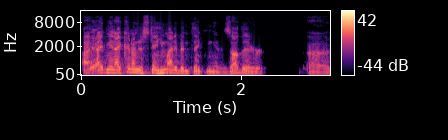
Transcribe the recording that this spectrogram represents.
I, Yeah. I mean i could understand he might have been thinking of his other uh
